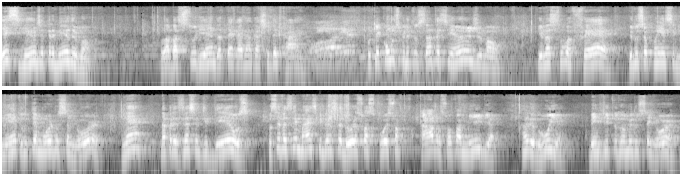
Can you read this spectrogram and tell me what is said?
Esse anjo é tremendo, irmão. Labassurianda terra decai. Porque com o Espírito Santo, esse anjo, irmão, e na sua fé, e no seu conhecimento, no temor do Senhor, né? Na presença de Deus, você vai ser mais que vencedor, as suas coisas, sua casa, sua família. Aleluia. Bendito o nome do Senhor.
